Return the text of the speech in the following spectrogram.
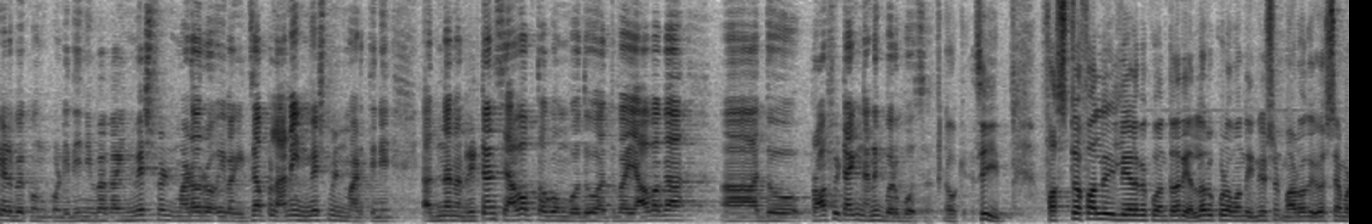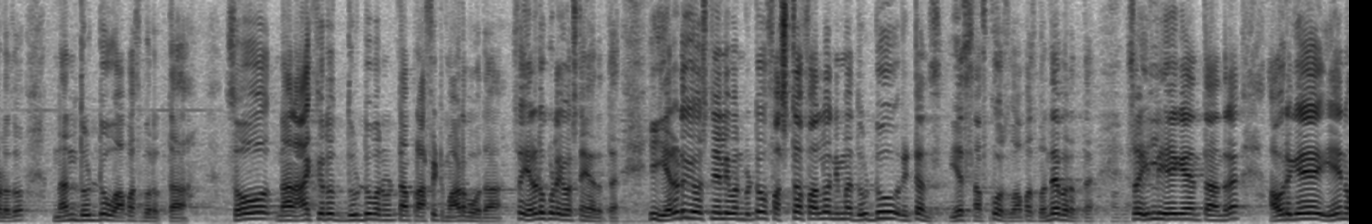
ಕೇಳಬೇಕು ಅಂದ್ಕೊಂಡಿದ್ದೀನಿ ಇವಾಗ ಇನ್ವೆಸ್ಟ್ಮೆಂಟ್ ಮಾಡೋರು ಇವಾಗ ಎಕ್ಸಾಂಪಲ್ ನಾನೇ ಇನ್ವೆಸ್ಟ್ಮೆಂಟ್ ಮಾಡ್ತೀನಿ. ಅದನ್ನ ನಾನು ರಿಟರ್ನ್ಸ್ ಯಾವಾಗ ತೊಗೊಬೋದು ಅಥವಾ ಯಾವಾಗ ಅದು ಪ್ರಾಫಿಟ್ ಆಗಿ ನನಗೆ ಬರ್ಬೋದು ಸರ್? Okay see first of all ಇಲ್ಲಿ ಹೇಳಬೇಕು ಅಂತಂದರೆ ಎಲ್ಲರೂ ಕೂಡ ಒಂದು ಇನ್ವೆಸ್ಟ್ಮೆಂಟ್ ಮಾಡುವಾಗ ಯೋಚನೆ ಮಾಡೋದು ನನ್ನ ದುಡ್ಡು ವಾಪಸ್ ಬರುತ್ತಾ? ಸೊ ನಾನು ಹಾಕಿರೋ ದುಡ್ಡು ಬಂದ್ಬಿಟ್ಟು ನಾನು ಪ್ರಾಫಿಟ್ ಮಾಡ್ಬೋದಾ? ಸೊ ಎರಡು ಕೂಡ ಯೋಚನೆ ಇರುತ್ತೆ. ಈ ಎರಡು ಯೋಚನೆಯಲ್ಲಿ ಬಂದ್ಬಿಟ್ಟು ಫಸ್ಟ್ ಆಫ್ ಆಲು ನಿಮ್ಮ ದುಡ್ಡು ರಿಟರ್ನ್ಸ್ ಎಸ್ ಅಫ್ಕೋರ್ಸ್ ವಾಪಸ್ ಬಂದೇ ಬರುತ್ತೆ. ಸೊ ಇಲ್ಲಿ ಹೇಗೆ ಅಂತ ಅಂದರೆ ಅವರಿಗೆ ಏನು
